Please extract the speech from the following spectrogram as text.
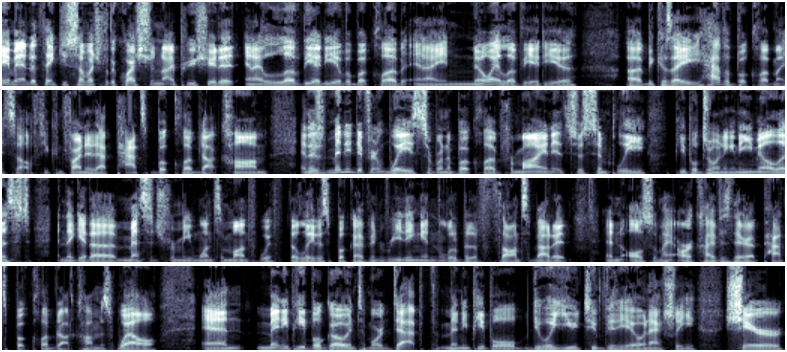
Hey, Amanda, thank you so much for the question. I appreciate it. And I love the idea of a book club. And I know I love the idea uh, because I have a book club myself. You can find it at patsbookclub.com. And there's many different ways to run a book club. For mine, it's just simply people joining an email list and they get a message from me once a month with the latest book I've been reading and a little bit of thoughts about it. And also, my archive is there at patsbookclub.com as well. And many people go into more depth. Many people do a YouTube video and actually share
